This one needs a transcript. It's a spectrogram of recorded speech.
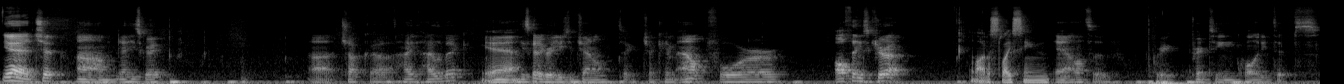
Yeah, Chip. Um, yeah, he's great. Uh, Chuck uh, He- Hellebuyck. Yeah, He's got a great YouTube channel. So check him out for all things Cura. a lot of slicing. Yeah, lots of great printing quality tips.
